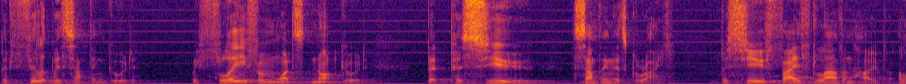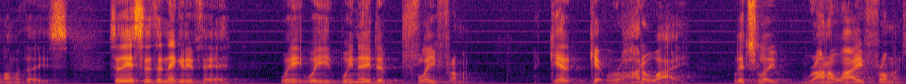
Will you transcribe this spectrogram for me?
but fill it with something good. We flee from what's not good, but pursue something that's great. Pursue faith, love, and hope along with these. So, yes, there's a negative there. We, we, we need to flee from it. Get, get right away. Literally, run away from it.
